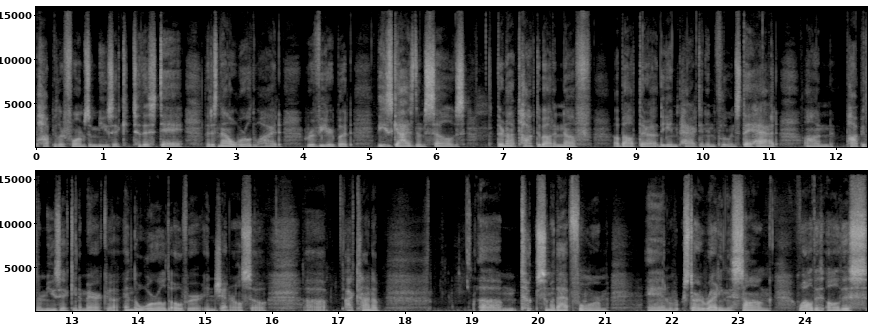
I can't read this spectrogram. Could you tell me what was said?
popular forms of music to this day that is now worldwide revered. But these guys themselves, they're not talked about enough about their the impact and influence they had on popular music in America and the world over in general. So uh, I kind of um, took some of that form and started writing this song while this all this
